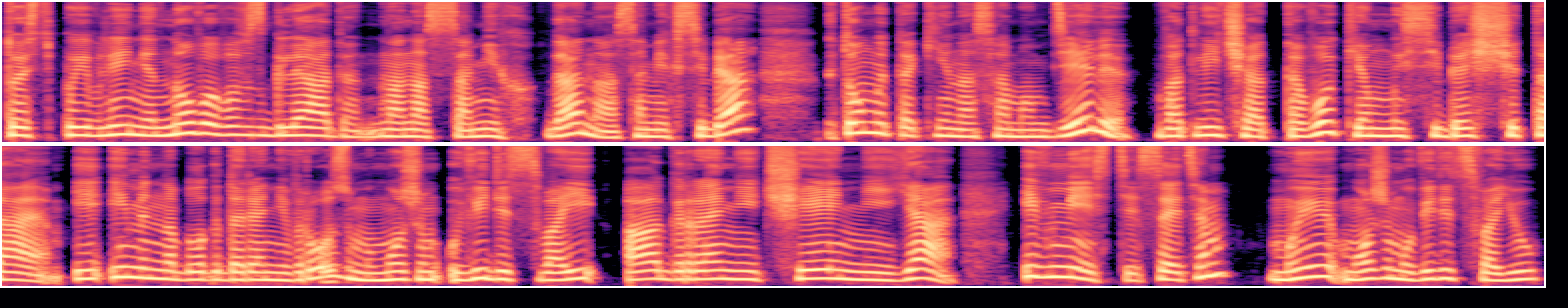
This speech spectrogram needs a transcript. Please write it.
то есть появление нового взгляда на нас самих, да, на самих себя, кто мы такие на самом деле, в отличие от того, кем мы себя считаем. И именно благодаря неврозу мы можем увидеть свои ограничения, и вместе с этим мы можем увидеть свою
